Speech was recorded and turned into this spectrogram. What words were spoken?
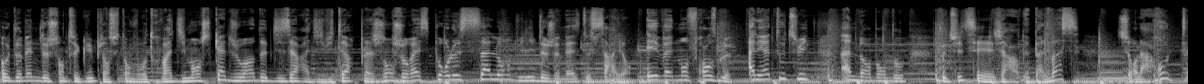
au domaine de Chantegu puis ensuite on vous retrouvera dimanche 4 juin de 10h à 18h place Jean Jaurès pour le salon du livre de jeunesse de Sarian. Événement France Bleu. Allez à tout de suite. Anne-Laure tout de suite c'est Gérard de Palmas sur la route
